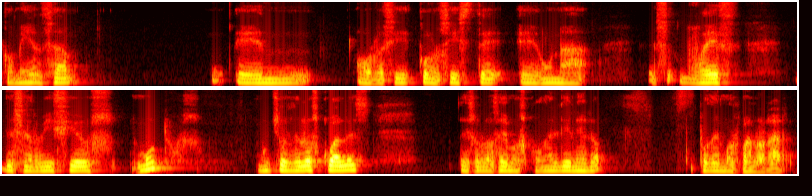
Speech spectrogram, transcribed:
comienza en o consiste en una red de servicios mutuos, muchos de los cuales, eso lo hacemos con el dinero, podemos valorar.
